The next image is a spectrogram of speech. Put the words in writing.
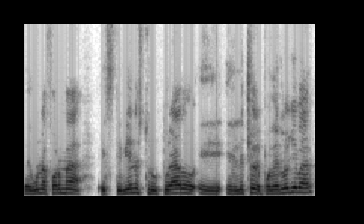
de alguna forma este, bien estructurado eh, el hecho de poderlo llevar,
